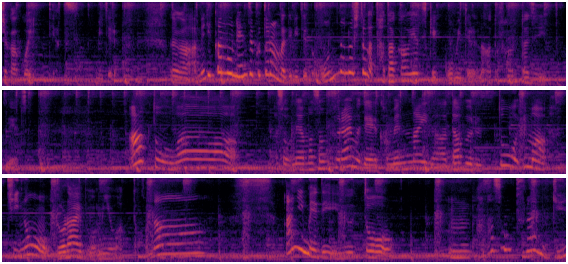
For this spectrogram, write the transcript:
ちゃかっこいいってやつ見てる。だからアメリカの連続ドラマで見てる女の人が戦うやつ結構見てるな。あとファンタジーのやつ。あとはそうね Amazon プライムで「仮面ライダーダブル」と今昨日ドライブを見終わったかな。アニメで言うとうん Amazon プライム限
